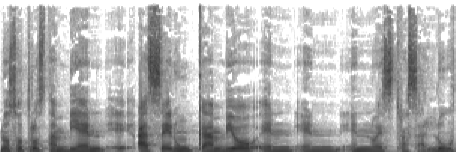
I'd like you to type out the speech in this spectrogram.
nosotros también eh, hacer un cambio en, en, nuestra salud.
